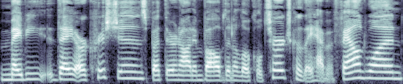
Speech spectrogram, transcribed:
Maybe they are Christians, but they're not involved in a local church because they haven't found one,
